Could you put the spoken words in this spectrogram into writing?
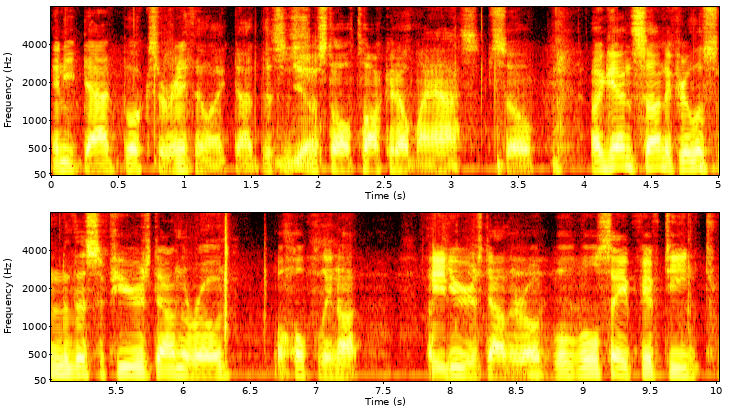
any dad books or anything like that. This is Yeah. just all talking out my ass. So, again, son, if you're listening to this a few years down the road, well, hopefully not a few years down the road. We'll we'll say 15, tw-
